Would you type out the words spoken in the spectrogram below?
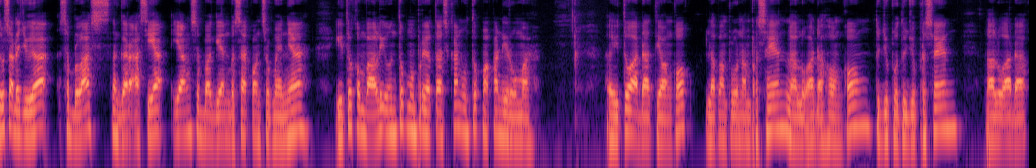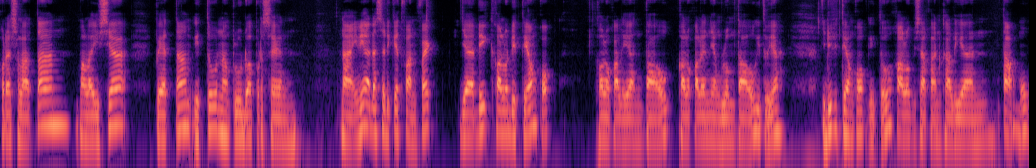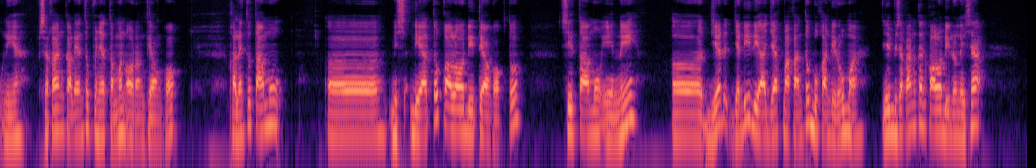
Terus ada juga 11 negara Asia yang sebagian besar konsumennya itu kembali untuk memprioritaskan untuk makan di rumah. Eh, itu ada Tiongkok 86%, lalu ada Hong Kong 77%, lalu ada Korea Selatan, Malaysia, Vietnam itu 62%. Nah, ini ada sedikit fun fact. Jadi kalau di Tiongkok, kalau kalian tahu, kalau kalian yang belum tahu gitu ya. Jadi di Tiongkok itu kalau misalkan kalian tamu nih ya, misalkan kalian tuh punya teman orang Tiongkok, kalian tuh tamu eh dia tuh kalau di Tiongkok tuh si tamu ini eh dia jadi diajak makan tuh bukan di rumah jadi misalkan kan kalau di Indonesia,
